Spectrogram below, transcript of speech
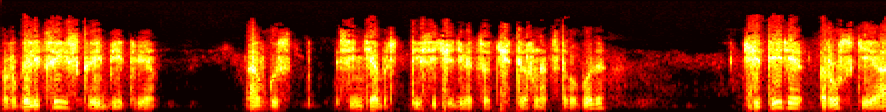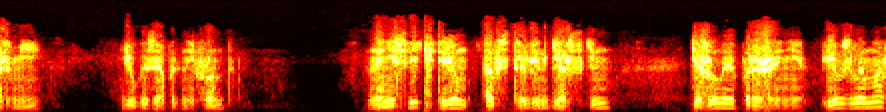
В Галицийской битве август-сентябрь 1914 года четыре русские армии, Юго-Западный фронт, нанесли четырем австро-венгерским тяжелое поражение и, взломав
